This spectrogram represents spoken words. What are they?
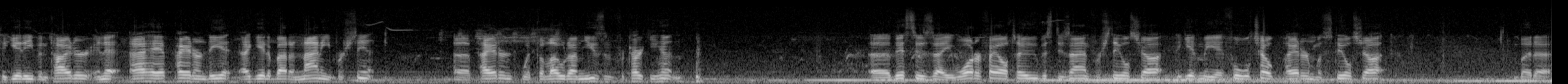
to get even tighter. And I have patterned it. I get about a 90% uh, pattern with the load I'm using for turkey hunting. Uh, this is a waterfowl tube. It's designed for steel shot to give me a full choke pattern with steel shot. But, uh,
